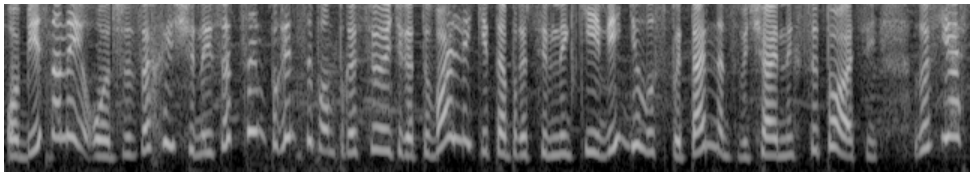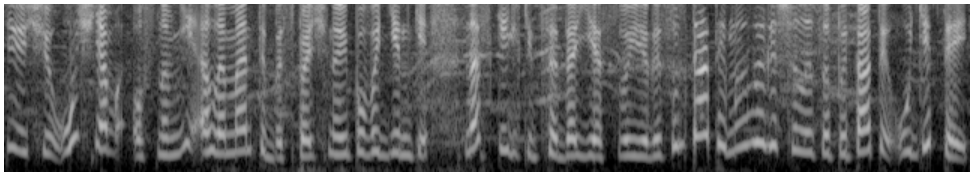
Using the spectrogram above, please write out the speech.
Обізнаний, отже, захищений. За цим принципом працюють рятувальники та працівники відділу з питань надзвичайних ситуацій, роз'яснюючи учням основні елементи безпечної поведінки. Наскільки це дає свої результати, ми вирішили запитати у дітей.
